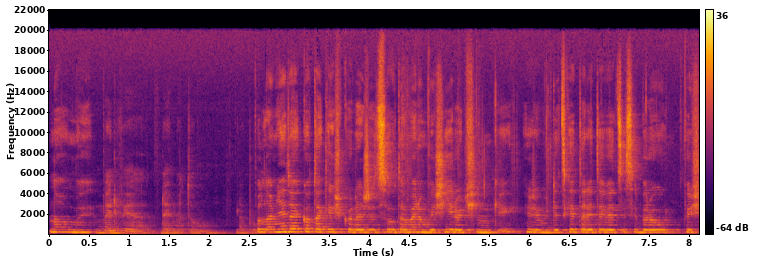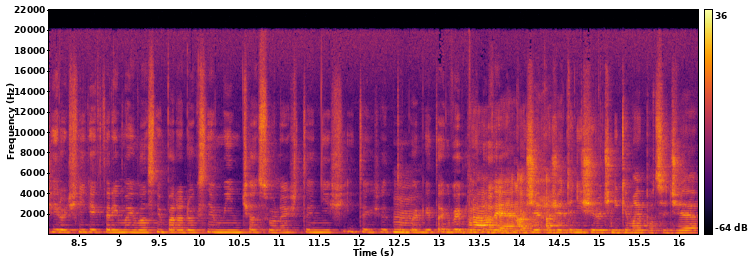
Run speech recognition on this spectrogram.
no, my. my dvě, dejme tomu. Nebo... Podle mě to jako taky škoda, že jsou tam jenom vyšší ročníky. Že vždycky tady ty věci si berou vyšší ročníky, které mají vlastně paradoxně méně času než ty nižší, takže to hmm. pak i tak vypadá. Právě a že, a že ty nižší ročníky mají pocit, že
